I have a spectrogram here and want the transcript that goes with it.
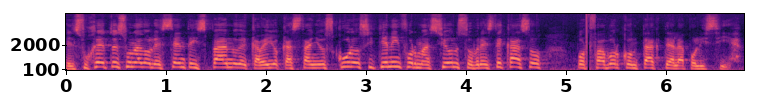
El sujeto es un adolescente hispano de cabello castaño oscuro. Si tiene información sobre este caso, por favor contacte a la policía.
